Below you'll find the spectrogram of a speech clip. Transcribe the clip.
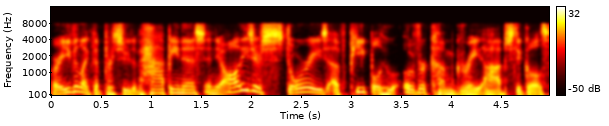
or even like The Pursuit of Happiness. And all these are stories of people who overcome great obstacles.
